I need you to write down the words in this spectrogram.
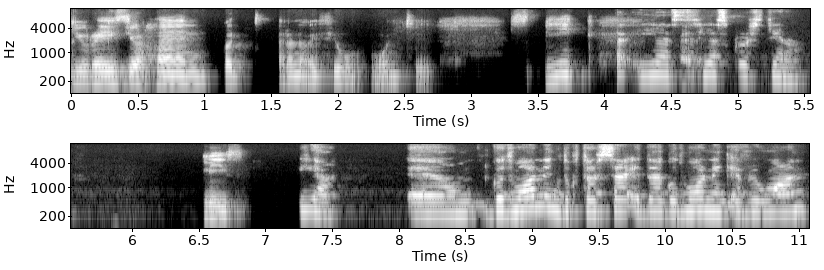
you raise your hand, but I don't know if you want to speak, Uh, Yes, yes, Christina. please. Yeah. Um, good morning, Dr. Saida. Good morning, everyone.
